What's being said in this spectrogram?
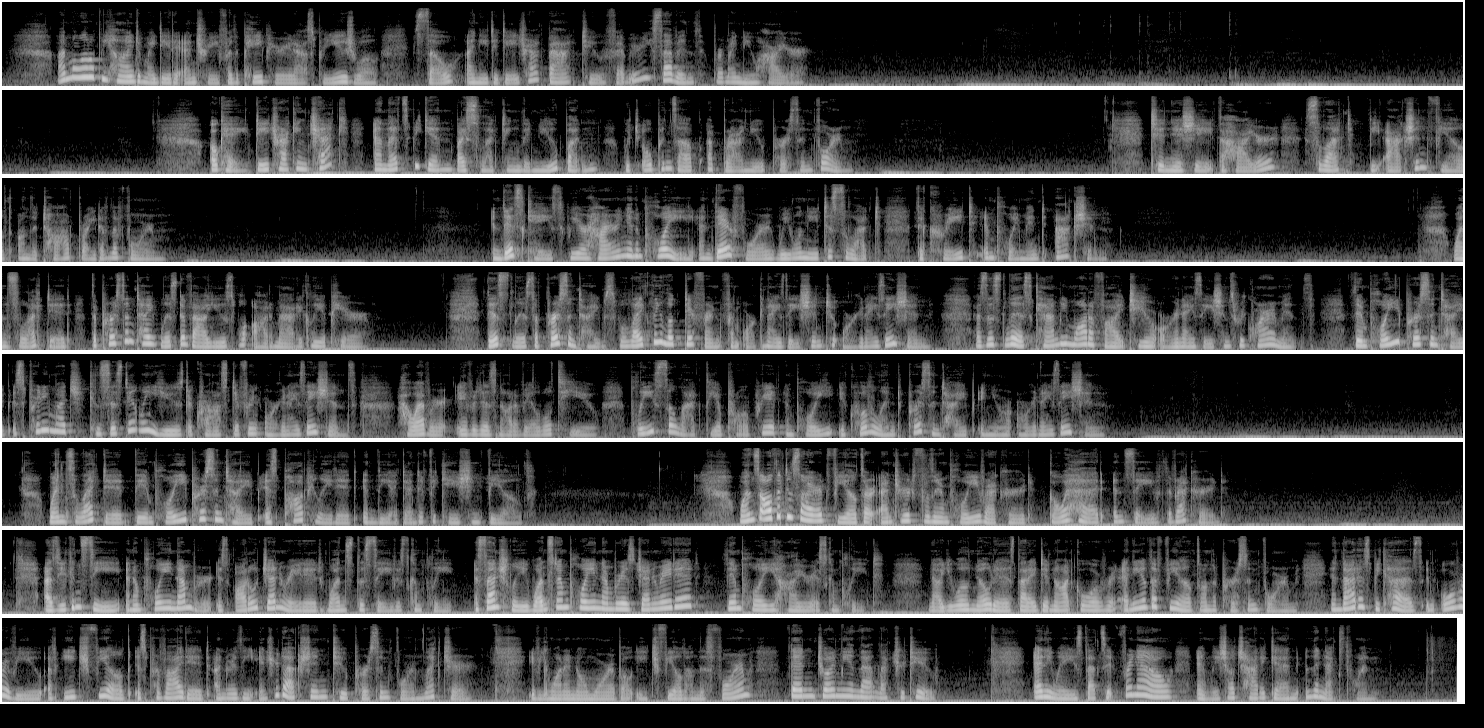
I'm a little behind in my data entry for the pay period as per usual, so I need to date track back to February 7th for my new hire. Okay, date tracking check, and let's begin by selecting the New button, which opens up a brand new person form. To initiate the hire, select the Action field on the top right of the form. In this case, we are hiring an employee and therefore we will need to select the Create Employment action. Once selected, the person type list of values will automatically appear. This list of person types will likely look different from organization to organization, as this list can be modified to your organization's requirements. The employee person type is pretty much consistently used across different organizations. However, if it is not available to you, please select the appropriate employee equivalent person type in your organization. When selected, the employee person type is populated in the identification field. Once all the desired fields are entered for the employee record, go ahead and save the record. As you can see, an employee number is auto-generated once the save is complete. Essentially, once an employee number is generated, the employee hire is complete. Now you will notice that I did not go over any of the fields on the person form, and that is because an overview of each field is provided under the Introduction to Person Form lecture. If you want to know more about each field on this form, then join me in that lecture too. Anyways, that's it for now, and we shall chat again in the next one.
